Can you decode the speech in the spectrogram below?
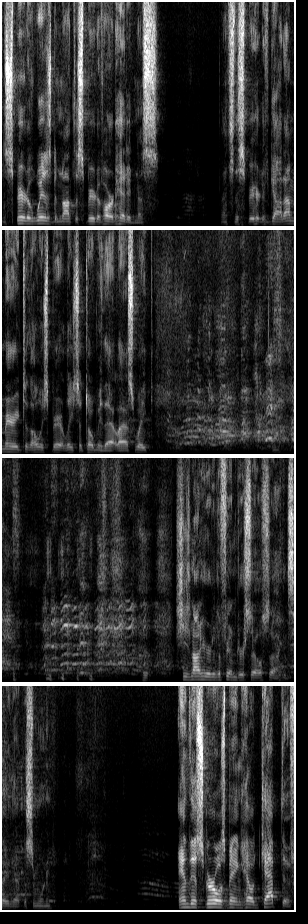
The spirit of wisdom, not the spirit of hard headedness. That's the spirit of God. I'm married to the Holy Spirit. Lisa told me that last week. She's not here to defend herself, so I can say that this morning. And this girl is being held captive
